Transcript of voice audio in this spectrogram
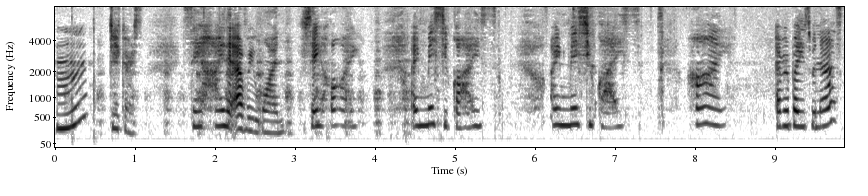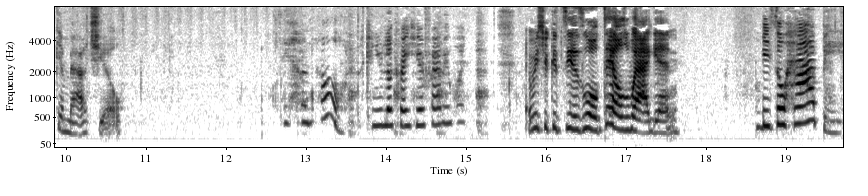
Hmm? Diggers, say hi to everyone. Say hi. I miss you guys. I miss you guys. Hi. Everybody's been asking about you. Say hello. Can you look right here for everyone? I wish you could see his little tails wagging. He's so happy.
